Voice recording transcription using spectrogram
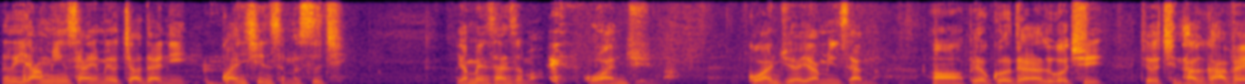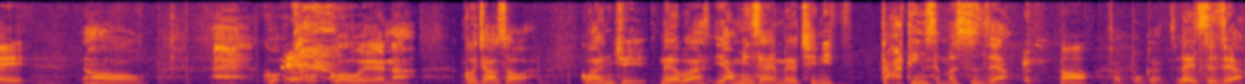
那个阳明山有没有交代你关心什么事情？阳明山什么？国安局嘛，国安局在阳明山嘛，啊，比如郭队长如果去，就请他喝咖啡，然后，哎，郭郭 郭委员呐，郭教授啊，国安局那个不，阳明山有没有请你打听什么事这样？啊，他不敢类似这样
